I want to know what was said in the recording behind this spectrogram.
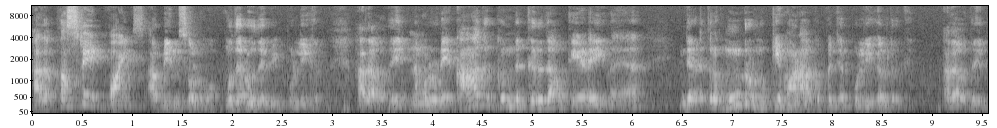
அதை ஃபர்ஸ்ட் எய்ட் பாயிண்ட்ஸ் அப்படின்னு சொல்லுவோம். முதல் உதவி புள்ளிகள். அதாவது நம்மளுடைய காதுக்கும் இந்த கிருதாவுக்கு இடையில இந்த இடத்துல மூன்று முக்கியமான அக்குபஞ்சர் புள்ளிகள் இருக்கு. அதாவது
